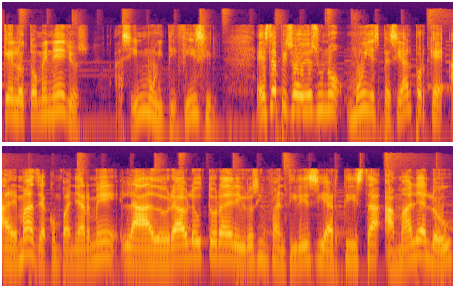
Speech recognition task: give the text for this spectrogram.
que lo tomen ellos. Así muy difícil. Este episodio es uno muy especial porque además de acompañarme la adorable autora de libros infantiles y artista Amalia Lowe,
